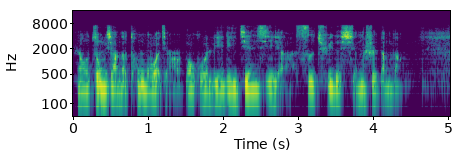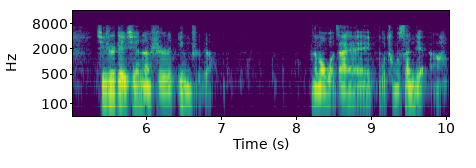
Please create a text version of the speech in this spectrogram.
然后纵向的通过角，包括离地间隙啊、四驱的形式等等。其实这些呢是硬指标。那么我再补充三点啊，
